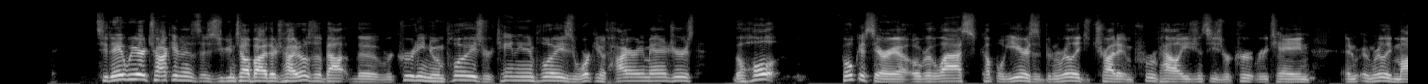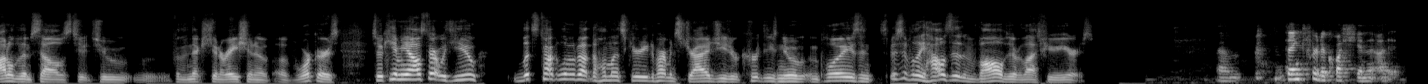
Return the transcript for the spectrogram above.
Today, we are talking, as, as you can tell by their titles, about the recruiting new employees, retaining employees, working with hiring managers. The whole focus area over the last couple years has been really to try to improve how agencies recruit, retain, and, and really model themselves to, to for the next generation of, of workers. So, Kimmy, I'll start with you. Let's talk a little bit about the Homeland Security Department strategy to recruit these new employees, and specifically, how has it evolved over the last few years? Um, thanks for the question. I,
